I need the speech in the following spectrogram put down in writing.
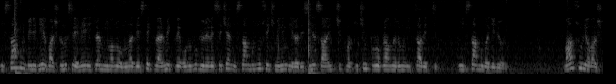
İstanbul Belediye Başkanı S.N. Ekrem İmamoğlu'na destek vermek ve onu bu göreve seçen İstanbullu seçmenin iradesine sahip çıkmak için programlarımı iptal ettim. İstanbul'a geliyorum. Mansur Yavaş,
